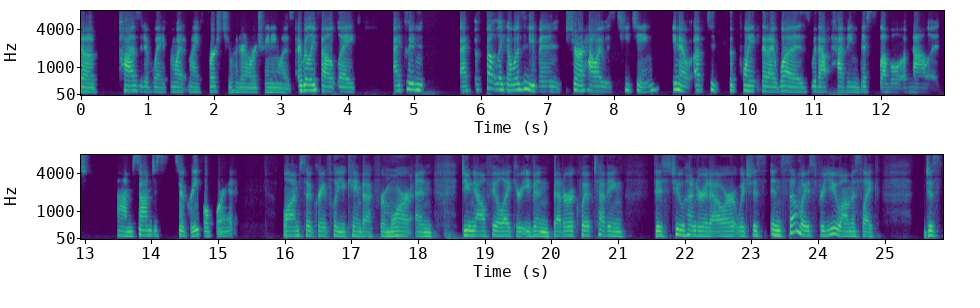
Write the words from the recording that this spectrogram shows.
a positive way from what my first 200 hour training was. I really felt like I couldn't, I felt like I wasn't even sure how I was teaching, you know, up to the point that I was without having this level of knowledge. Um, so I'm just so grateful for it. Well, I'm so grateful you came back for more. And do you now feel like you're even better equipped having this 200 hour, which is in some ways for you almost like just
